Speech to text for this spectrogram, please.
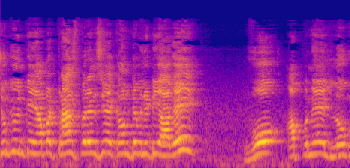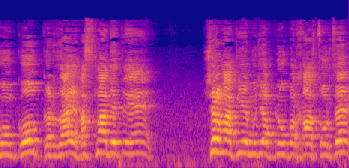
चूँकि उनके यहाँ पर ट्रांसपेरेंसी अकाउंटेबिलिटी आ गई, वो अपने लोगों को कर्जाए हंसना देते हैं। शर्म आती है मुझे अपने ऊपर खास तौर से।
